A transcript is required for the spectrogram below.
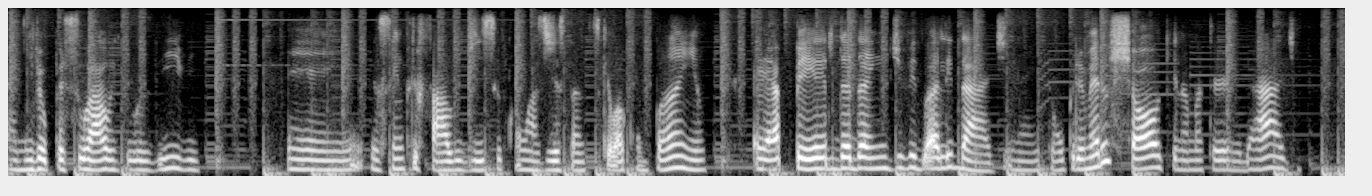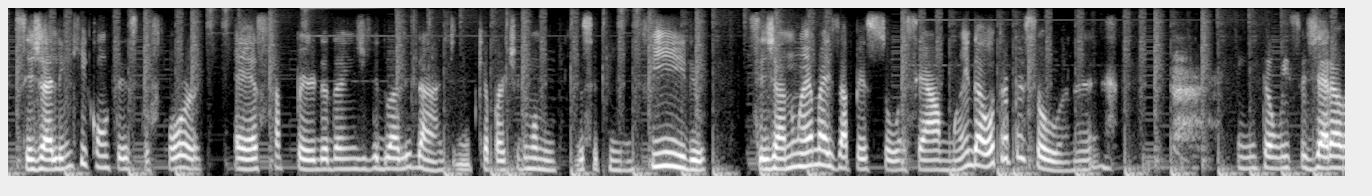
a nível pessoal, inclusive, é, eu sempre falo disso com as gestantes que eu acompanho, é a perda da individualidade, né? Então, o primeiro choque na maternidade, seja ali em que contexto for, é essa perda da individualidade, né? Porque a partir do momento que você tem um filho, você já não é mais a pessoa, você é a mãe da outra pessoa, né? Então isso gera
